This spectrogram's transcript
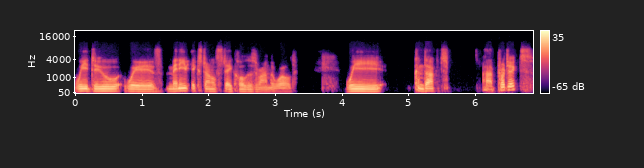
we do with many external stakeholders around the world. We conduct uh, projects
